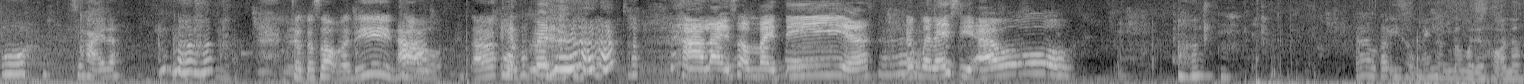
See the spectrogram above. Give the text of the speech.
ปูสิหายนะ เจ้ากระสอบมาดิเผาเอาแล้วกเห็ดนบ่เป็นหาไหลสมใบตีอะเพิ่งไปได้สีเอาแล้วก็อีสมแม่งนึงเราบ่ได้ถอนเนาะ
